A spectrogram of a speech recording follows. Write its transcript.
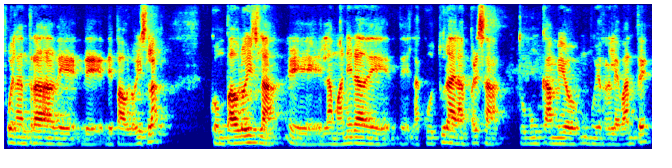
fue la entrada de, Pablo Isla. Con Pablo Isla, eh, la manera de, la cultura de la empresa tuvo un cambio muy relevante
